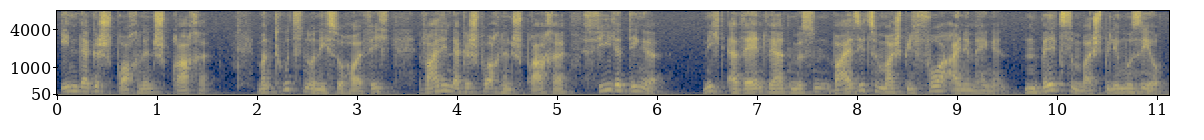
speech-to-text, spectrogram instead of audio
in der gesprochenen Sprache. Man tut es nur nicht so häufig, weil in der gesprochenen Sprache viele Dinge nicht erwähnt werden müssen, weil sie zum Beispiel vor einem hängen. Ein Bild zum Beispiel im Museum.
